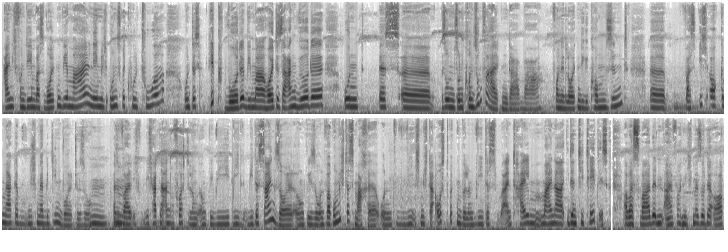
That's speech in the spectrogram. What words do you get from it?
eigentlich von dem, was wollten wir mal, nämlich unsere Kultur und das hip wurde, wie man heute sagen würde, und es äh, so, ein, so ein Konsumverhalten da war von den Leuten, die gekommen sind, äh, was ich auch gemerkt habe, nicht mehr bedienen wollte. So. Mhm. Also mhm. weil ich, ich hatte eine andere Vorstellung irgendwie, wie, wie, wie das sein soll irgendwie so und warum ich das mache und wie ich mich da ausdrücken will und wie das ein Teil meiner Identität ist. Aber es war dann einfach nicht mehr so der Ort,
